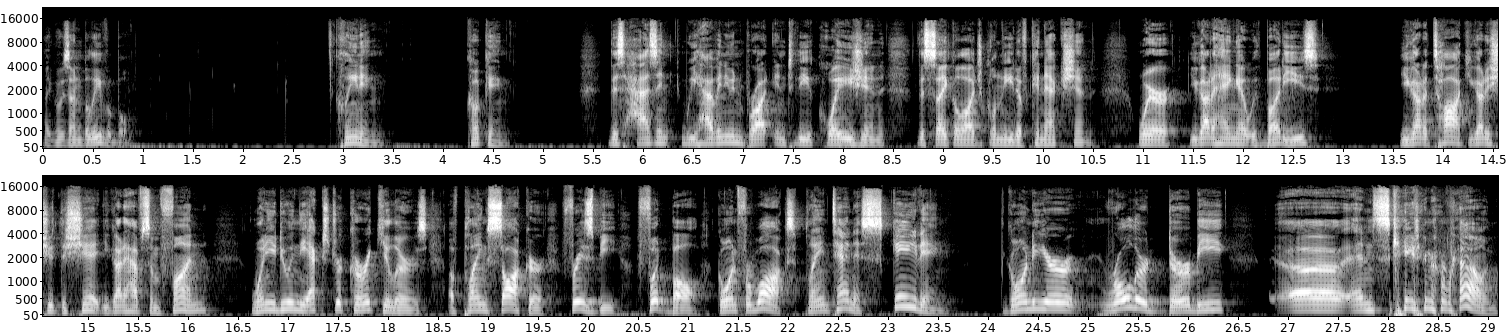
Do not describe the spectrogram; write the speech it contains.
Like, it was unbelievable cleaning, cooking. This hasn't, we haven't even brought into the equation the psychological need of connection. where you got to hang out with buddies, you got to talk, you got to shoot the shit, you got to have some fun. When are you doing the extracurriculars of playing soccer, frisbee, football, going for walks, playing tennis, skating, going to your roller derby, uh, and skating around?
